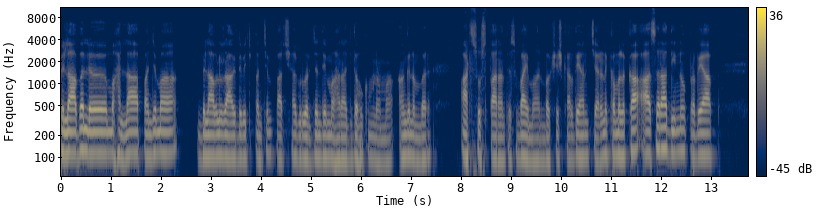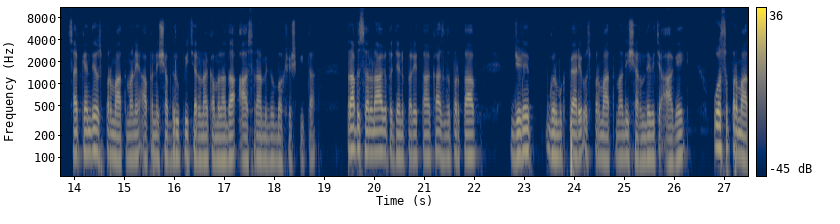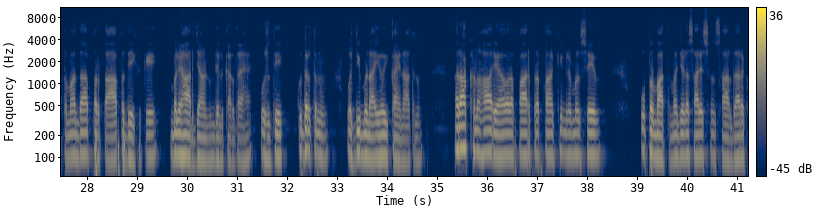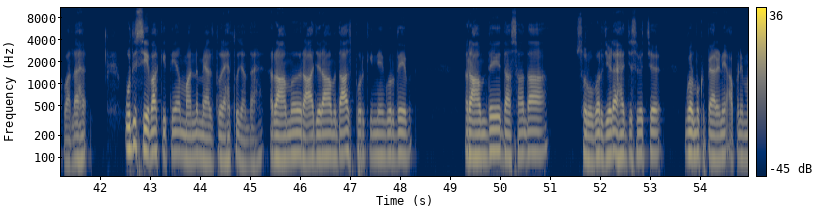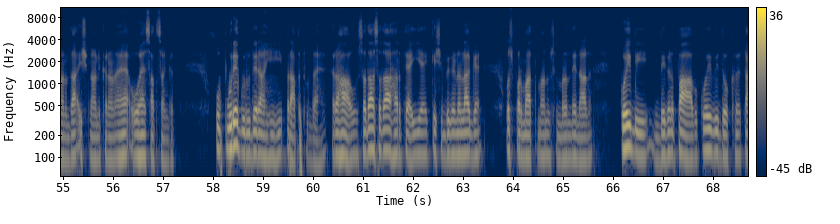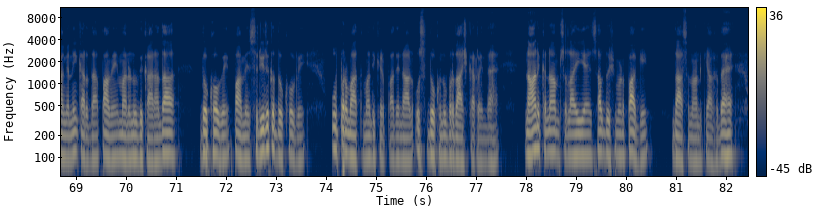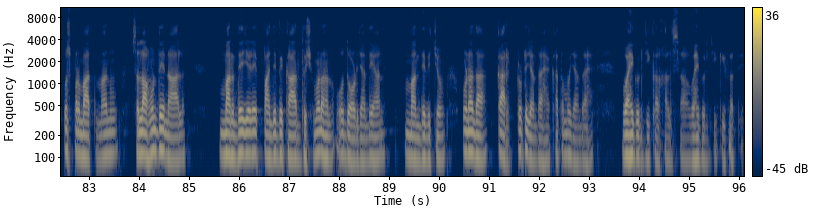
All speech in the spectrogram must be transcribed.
ਬਿਲਾਵਲ, ਮਹੱਲਾ ਪੰਜਵਾਂ, ਬਿਲਾਵਲ ਰਾਗ ਦੇ ਵਿੱਚ ਪੰਚਮ ਪਾਤਸ਼ਾਹ ਗੁਰੂ ਅਰਜਨ ਦੇਵ ਮਹਾਰਾਜ ਜੀ ਦਾ ਹੁਕਮਨਾਮਾ, ਅੰਗ ਨੰਬਰ 817 ਤੇ ਸੁਭਾਈਮਾਨ ਬਖਸ਼ਿਸ਼ ਕਰਦੇ ਹਨ। ਚਰਨ ਕਮਲ ਕਾ ਆਸਰਾ ਦੀਨੋ ਪ੍ਰਭਿਆ। ਸਾਹਿਬ ਕਹਿੰਦੇ, ਉਸ ਪਰਮਾਤਮਾ ਨੇ ਆਪਣੇ ਸ਼ਬਦ ਰੂਪੀ ਚਰਨਾਂ ਕਮਲਾਂ ਦਾ ਆਸਰਾ ਮੈਨੂੰ ਬਖਸ਼ਿਸ਼ ਕੀਤਾ। ਪ੍ਰਭ ਸਰਣਾਗਤ ਜਨ ਪਰੇ ਤਾਂ ਕਾ ਸਦ ਪ੍ਰਤਾਪ, ਜਿਹੜੇ ਗੁਰਮੁਖ ਪਿਆਰੇ ਉਸ ਪਰਮਾਤਮਾ ਦੀ ਸ਼ਰਨ ਦੇ ਵਿੱਚ ਆ ਗਏ, ਉਸ ਪਰਮਾਤਮਾ ਦਾ ਪ੍ਰਤਾਪ ਦੇਖ ਕੇ ਬਲਿਹਾਰ ਜਾਣ ਨੂੰ ਦਿਲ ਕਰਦਾ ਹੈ। ਉਸ ਦੇ ਕੁਦਰਤ ਨੂੰ ਉਸ ਦੀ ਬਣਾਈ ਹੋਈ ਕਾਇਨਾਤ ਨੂੰ ਰਾਖਣ ਹਾਰਿਆ ਔਰ ਅਪਾਰ ਪ੍ਰਪਤਾਂ ਕੀ ਨਿਰਮਲ ਸੇਵ ਉਹ ਪਰਮਾਤਮਾ ਜਿਹੜਾ ਸਾਰੇ ਸੰਸਾਰ ਦਾ ਰਖਵਾਲਾ ਹੈ, ਉਹਦੀ ਸੇਵਾ ਕੀਤਿਆਂ ਮਨ ਮੈਲ ਤੋਂ ਰਹਿਤ ਹੋ ਜਾਂਦਾ ਹੈ। RAM ਰਾਜ, ਰਾਮਦਾਸਪੁਰ ਕੀਨੇ ਗੁਰਦੇਵ RAM ਦੇ ਦਾਸਾਂ ਦਾ ਸਰੋਵਰ ਜਿਹੜਾ ਹੈ, ਜਿਸ ਵਿੱਚ ਗੁਰਮੁਖ ਪਿਆਰੇ ਨੇ ਆਪਣੇ ਮਨ ਦਾ ਇਸ਼ਨਾਨ ਕਰਾਉਣਾ ਹੈ, ਉਹ ਹੈ ਸਤ ਸੰਗਤ ਉਹ ਪੂਰੇ ਗੁਰੂ ਦੇ ਰਾਹੀਂ ਹੀ ਪ੍ਰਾਪਤ ਹੁੰਦਾ ਹੈ। ਰਹਾਉ ਸਦਾ ਸਦਾ ਹਰ ਧਿਆਈ ਹੈ, ਕਿਛ ਵਿਗਣ ਲੱਗੈ ਉਸ ਪਰਮਾਤਮਾ ਨੂੰ ਸਿਮਰਨ ਦੇ ਨਾਲ ਕੋਈ ਵੀ ਵਿਗਣ ਭਾਵ, ਕੋਈ ਵੀ ਦੁੱਖ ਤੰਗ ਨਹੀਂ ਕਰਦਾ, ਭਾਵੇਂ ਮਨ ਨੂੰ ਵਿਕਾਰਾਂ ਦਾ ਦੁੱਖ ਹੋਵੇ, ਭਾਵੇਂ ਸਰੀਰਕ ਦੁੱਖ ਹੋਵੇ, ਉਹ ਪਰਮਾਤਮਾ ਦੀ ਕਿਰਪਾ ਦੇ ਨਾਲ ਉਸ ਦੁੱਖ ਨੂੰ ਬਰਦਾਸ਼ਤ ਕਰ ਲੈਂਦਾ ਹੈ। ਨਾਨਕ ਨਾਮ ਸਲਾਹੀ ਹੈ, ਸਭ ਦੁਸ਼ਮਣ ਭਾਗੇ ਦਾਸ ਨਾਨਕ ਆਖਦਾ ਹੈ। ਉਸ ਪਰਮਾਤਮਾ ਨੂੰ ਸਲਾਹੁਣ ਦੇ ਨਾਲ ਮਨ ਦੇ ਜਿਹੜੇ ਪੰਜ ਵਿਕਾਰ ਦੁਸ਼ਮਣ ਹਨ, ਉਹ ਦੌੜ ਜਾਂਦੇ ਹਨ। ਮਨ ਦੇ ਵਿੱਚੋਂ ਉਹਨਾਂ ਦਾ ਘਰ ਟੁੱਟ ਜਾਂਦਾ ਹੈ, ਖਤਮ ਹੋ ਜਾਂਦਾ ਹੈ। ਵਾਹਿਗੁਰੂ ਜੀ ਕਾ ਖਾਲਸਾ, ਵਾਹਿਗੁਰੂ ਜੀ ਕੀ ਫਤਿਹ।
